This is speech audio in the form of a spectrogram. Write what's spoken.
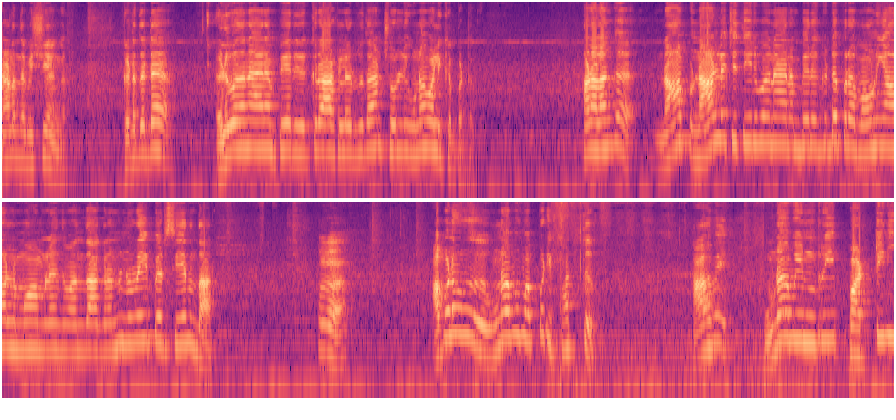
நடந்த விஷயங்கள். கிட்டத்தட்ட எழுபதனாயிரம் பேர் இருக்கிறார்கள் என்று தான் சொல்லி உணவளிக்கப்பட்டது. ஆனால் அங்கே நாப் நாலு லட்சத்தி இருபதாயிரம் பேருக்கிட்ட அப்புறம் வவுனியாவில் முகாம்லேருந்து வந்தாங்கன்னு நிறைய பேர் சேர்ந்தார். அவ்வளவு உணவும் அப்படி பத்து. ஆகவே உணவின்றி பட்டினி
